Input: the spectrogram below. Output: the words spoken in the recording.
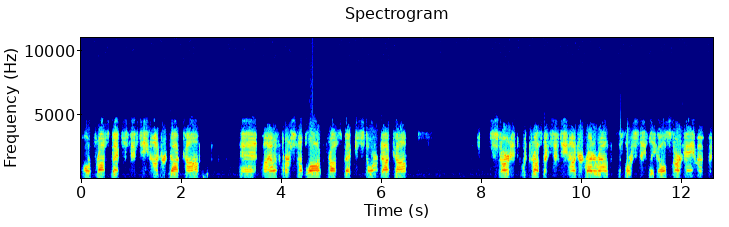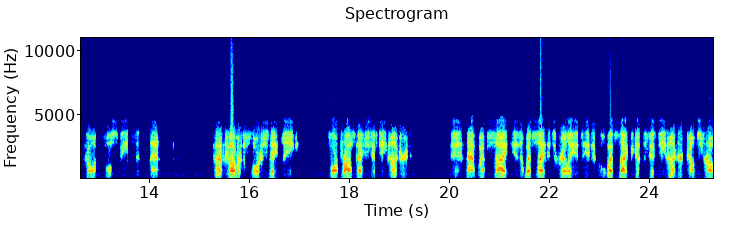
for Prospects1500.com and my own personal blog, ProspectStorm.com. Started with Prospects 1500 right around the Florida State League All Star game. I've been going full speed since then. I cover the Florida State League for Prospects 1500, and that website is a website that's really it's, it's a cool website because the 1500 comes from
